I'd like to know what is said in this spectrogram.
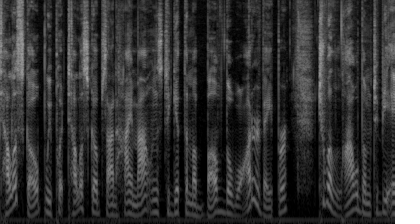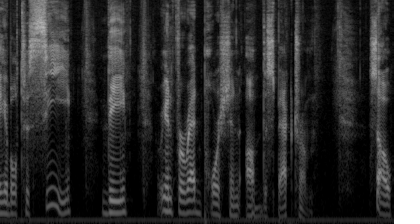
telescope, we put telescopes on high mountains to get them above the water vapor to allow them to be able to see the infrared portion of the spectrum. So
